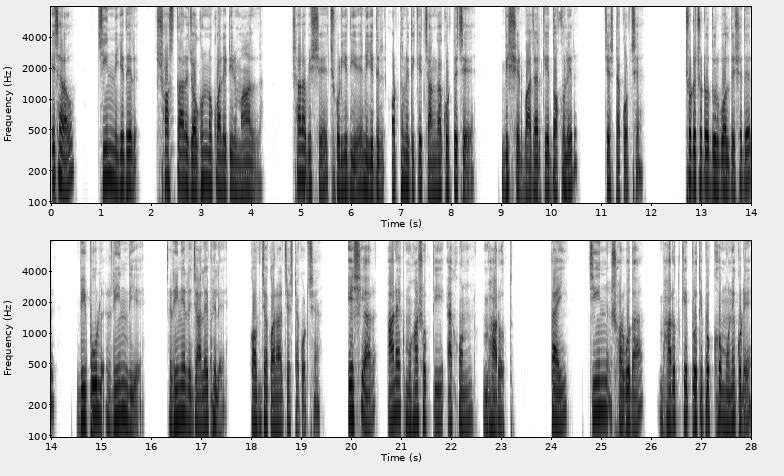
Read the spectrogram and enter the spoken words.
এছাড়াও চীন নিজেদের সস্তার জঘন্য কোয়ালিটির মাল সারা বিশ্বে ছড়িয়ে দিয়ে নিজেদের অর্থনীতিকে চাঙ্গা করতে চেয়ে বিশ্বের বাজারকে দখলের চেষ্টা করছে। ছোট ছোট দুর্বল দেশেদের বিপুল ঋণ দিয়ে ঋণের জালে ফেলে কবজা করার চেষ্টা করছে। এশিয়ার আর এক মহাশক্তি এখন ভারত। তাই চীন সর্বদা ভারতকে প্রতিপক্ষ মনে করে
